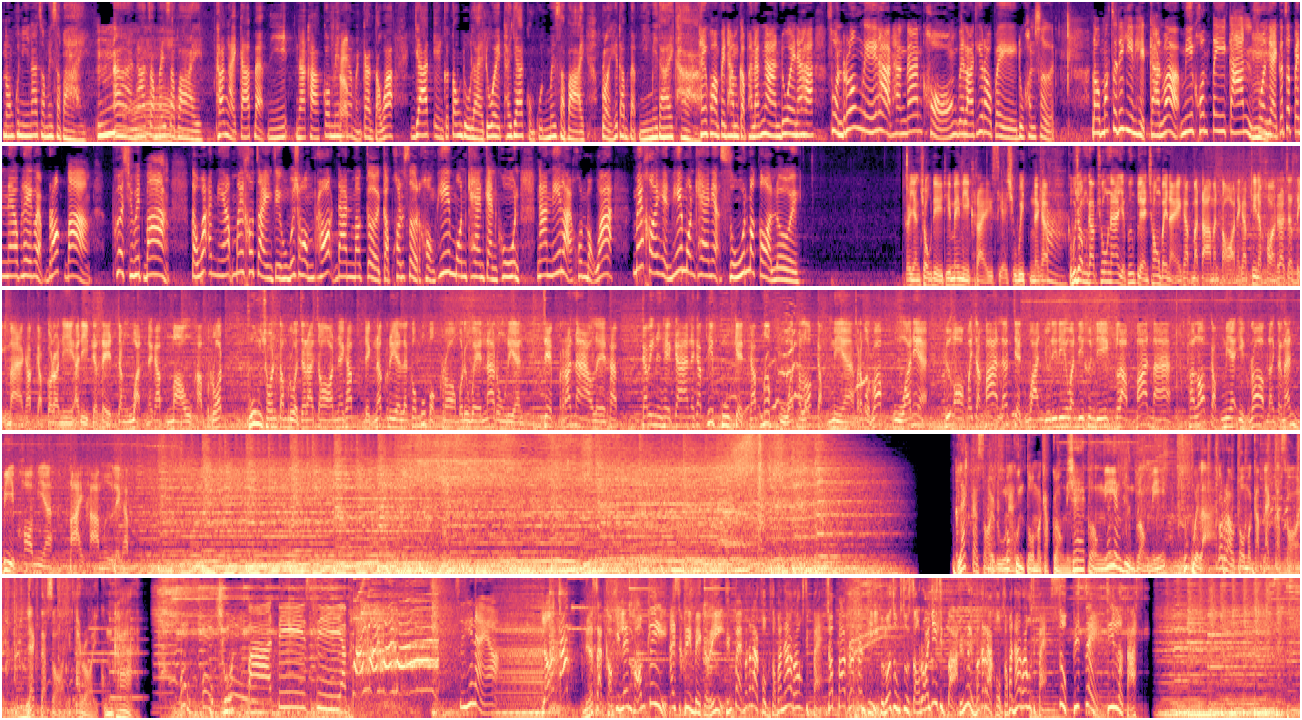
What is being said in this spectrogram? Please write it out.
น้องคนนี้น่าจะไม่สบาย อืม อ่า น่าจะไม่สบาย ถ้าหงายการ์ดแบบนี้นะคะ ก็ไม่ครับแน่เหมือนกัน แต่ว่าญาติเองก็ต้องดูแลด้วย ถ้าญาติของคุณไม่สบาย ปล่อยให้ทำแบบนี้ไม่ได้ค่ะ ให้ความเป็นธรรมกับพนักงานด้วยนะคะ ส่วนเรื่องนี้ค่ะทางด้านของเวลาที่เราไปดูคอนเสิร์ต เรามักจะได้ยินเหตุการณ์ว่ามีคนตีกัน อืม ส่วนใหญ่ก็จะเป็นแนวเพลงแบบร็อกบ้าง เพื่อชีวิตบ้าง แต่ว่าอันเนี้ยไม่เข้าใจจริงๆ คุณผู้ชม เพราะดันมาเกิดกับคอนเสิร์ตของพี่มนแคนแก่นคูณงานนี้หลายคนบอกว่า ไม่เคยเห็นพี่มนแคนเนี่ยศูนย์มาก่อนเลย ก็ยังโชคดีที่ไม่มีใครเสียชีวิตนะครับค่ะคุณผู้ชมครับช่วงหน้าอย่าเพิ่งเปลี่ยนช่องไปไหนครับมาตามมันต่อนะครับที่นครราชสีมาครับกับกรณีอดีตเกษตรจังหวัดนะครับเมาขับรถ พุ่งชนตำรวจจราจรนะครับเด็กนักเรียนและก็ผู้ปกครองบริเวณหน้าโรงเรียน เจ็บระนาวเลยครับกับอีกหนึ่งเหตุการณ์นะครับที่ภูเก็ตครับเมื่อผัวทะเลาะกับเมีย ปรากฏว่าผัวเนี่ยคือออกไปจากบ้านแล้ว 7 วันอยู่ดีๆ วันดีคืนดีกลับบ้านมา ทะเลาะกับเมียอีกรอบ หลังจากนั้นบีบคอเมียตายคามือเลยครับ แลคตาซอยรู้นะว่าคุณโตมากับกล่องนี้ แช่กล่องนี้แล้วยังดื่มกล่องนี้ ทุกเวลาก็เราโตมากับแลคตาซอยแลคตาซอยอร่อยคุ้มค่า ชุดปาร์ตี้เสียบซื้อที่ไหนอะเนื้อสัตว์ของกินเล่นพร้อมตี้ไอศครีมเบเกอรี่ ถึง 8 มกราคม 2568ช็อปปั๊บรับทันทีส่วนลดสูงสุด 220 บาท ถึง 1 มกราคม 2568 สุกพิเศษที่โลตัส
